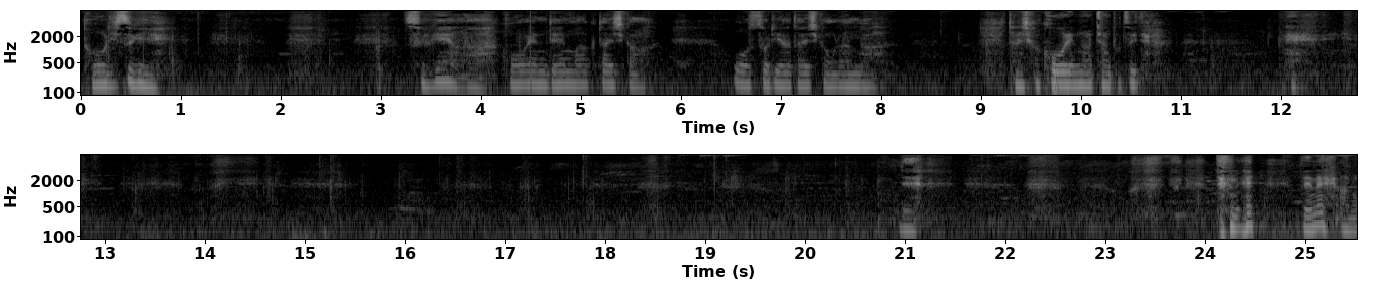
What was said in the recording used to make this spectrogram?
通り過ぎすげえよな。公園デンマーク大使館オーストリア大使館オランダ。大使館公園がちゃんとついてる、ね、ででねでねあの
